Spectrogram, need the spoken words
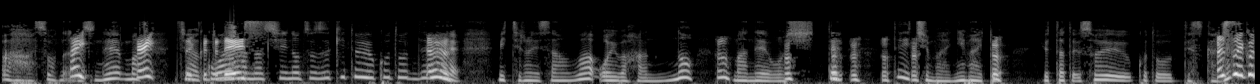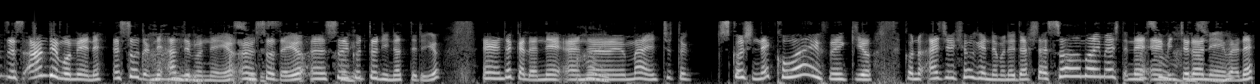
ああ、そうなんですね。まあ、はい。じゃあ、ということ怖いです。話の続きということで、うんミッチェロニさんは、お岩藩のうん真似をして、うんうんうんで、1枚、2枚と言ったという、そういうことですかねあ。そういうことです。あんでもねえね。あそうだね。はいあんでもねえよ。あそうそうだよ。うんそういうことになってるよ。えーだからね、あのーはまあちょっと、少しね、怖い雰囲気を、この愛情表現でもね、出したい。そう思いましてね、えーミッチェロニーはね、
